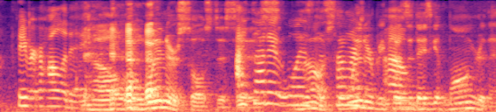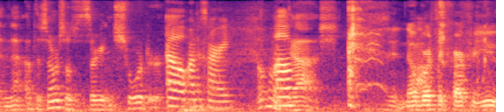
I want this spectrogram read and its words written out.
favorite holiday. No, the winter solstice. I thought it was no, the it's summer- the winter because oh. the days get longer. Then that, the summer solstice are getting shorter. Oh, I'm sorry. Oh my Well, gosh. No birthday card for you.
